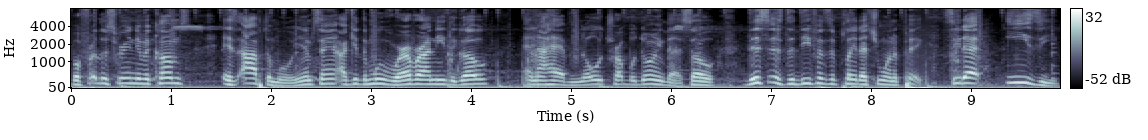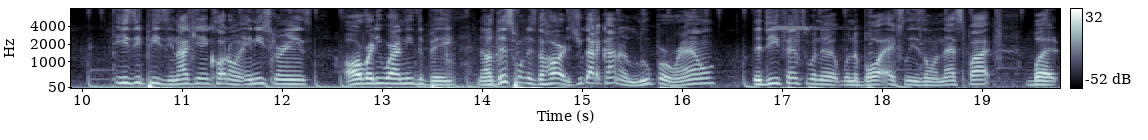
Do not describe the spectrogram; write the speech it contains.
before the screen even comes is optimal. You know what I'm saying? I get to move wherever I need to go and I have no trouble doing that. So this is the defensive play that you want to pick. See that? Easy. Easy peasy. Not getting caught on any screens. Already where I need to be. Now this one is the hardest. You got to kind of loop around the defense when the when the ball actually is on that spot. But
